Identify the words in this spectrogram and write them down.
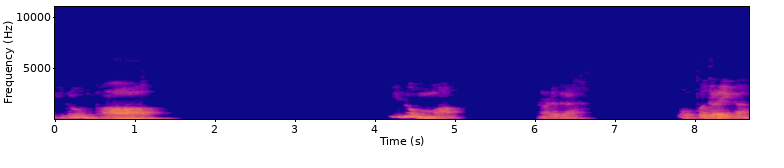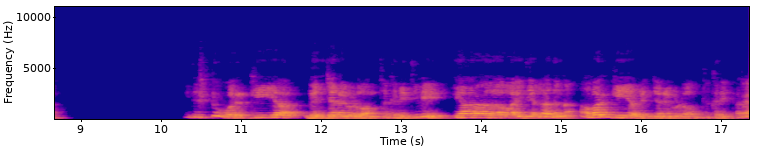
ಇದು ಬಾ ಇದು ಮಾ. ನೋಡಿದ್ರ? ಒಪ್ಪದ್ರ ಈಗ? ಇದಿಷ್ಟು ವರ್ಗೀಯ ವ್ಯಂಜನಗಳು ಅಂತ ಕರಿತೀವಿ. ಯಾರ ಲಾವ ಇದೆಯಲ್ಲ ಅದನ್ನ ಅವರ್ಗೀಯ ವ್ಯಂಜನಗಳು ಅಂತ ಕರೀತಾರೆ.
